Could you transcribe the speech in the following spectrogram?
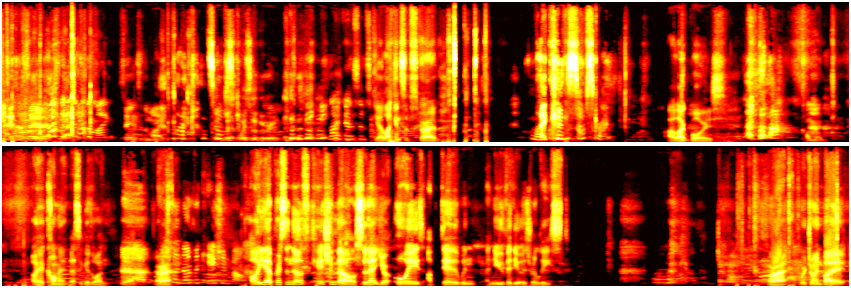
you didn't say. Say into the mic. like and subscribe. Yeah, like and subscribe. Like and subscribe. I like boys. Comment. Oh yeah, comment. That's a good one. Yeah. Uh, press right. the notification bell. Oh yeah, press the notification bell so that you're always updated when a new video is released. All right, we're joined by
